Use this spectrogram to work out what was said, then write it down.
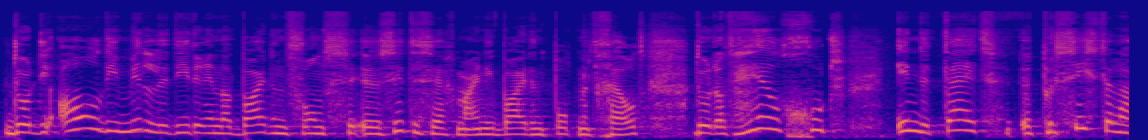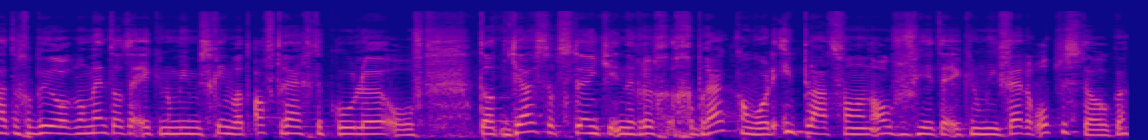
door die, al die middelen die er in dat Biden-fonds uh, zitten, zeg maar, in die Biden-pot met geld, door dat heel goed in de tijd uh, precies te laten gebeuren op het moment dat de economie misschien wat afdreigt te koelen, of dat juist dat steuntje in de rug gebruikt kan worden, in plaats van een oververhitte economie verder op te stoken,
